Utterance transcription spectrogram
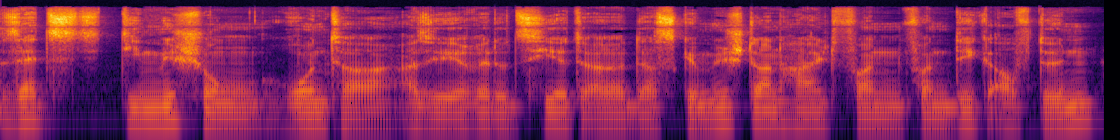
setzt die Mischung runter. Also ihr reduziert äh, das Gemisch dann halt von, von dick auf dünn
